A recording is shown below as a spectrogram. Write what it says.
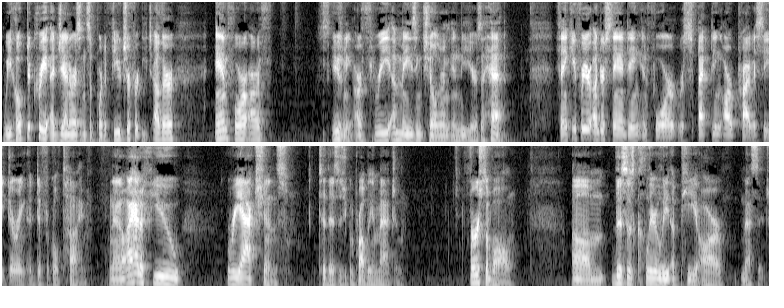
We hope to create a generous and supportive future for each other and for our excuse me, our three amazing children in the years ahead. Thank you for your understanding and for respecting our privacy during a difficult time. Now, I had a few reactions to this, as you can probably imagine. First of all, um, this is clearly a PR message.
